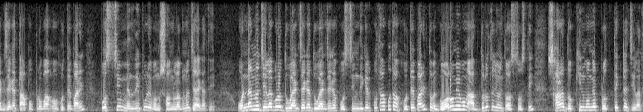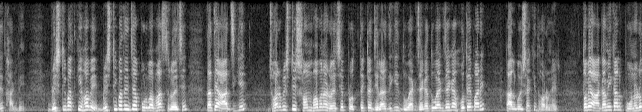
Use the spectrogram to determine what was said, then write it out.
এক জায়গায় তাপপ্রবাহ হতে পারে, পশ্চিম মেদিনীপুর এবং সংলগ্ন জায়গাতে। অন্যান্য জেলাগুলো দু এক জায়গা দু এক জায়গা পশ্চিম দিকের কোথাও কোথাও হতে পারে, তবে গরম এবং আর্দ্রতাজনিত অস্বস্তি সারা দক্ষিণবঙ্গের প্রত্যেকটা জেলাতে থাকবে। বৃষ্টিপাত কি হবে? বৃষ্টিপাতের যা পূর্বাভাস রয়েছে, তাতে আজকে ঝড় বৃষ্টির সম্ভাবনা রয়েছে প্রত্যেকটা জেলার দিকে, দু এক জায়গা দু এক জায়গা হতে পারে কালবৈশাখী ধরনের। তবে আগামীকাল পনেরো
